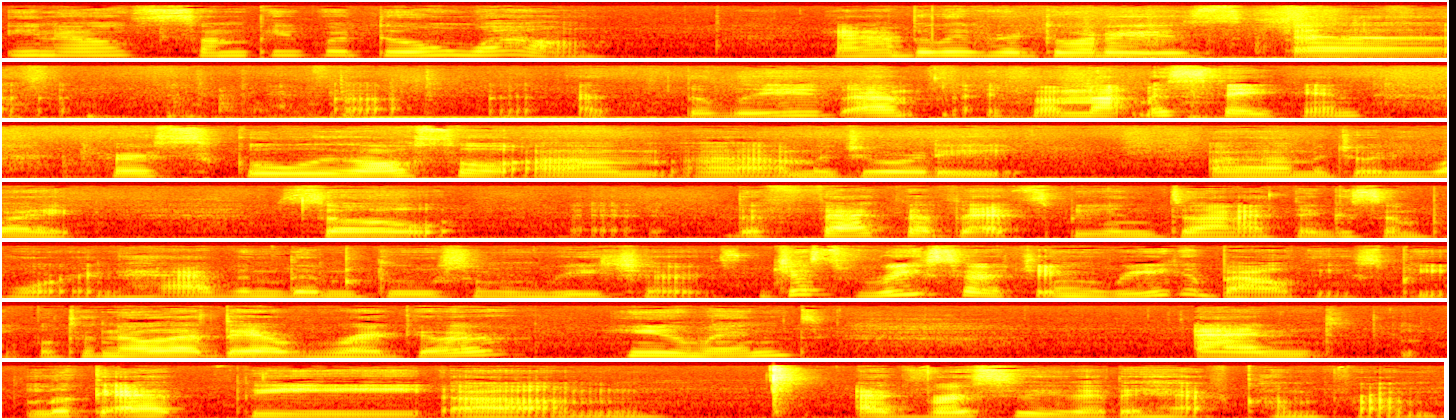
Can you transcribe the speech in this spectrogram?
you know, some people are doing well, and I believe her daughter is. Uh, uh, I believe, um, if I'm not mistaken, her school is also um, a majority, uh, majority white. So uh, the fact that that's being done, I think, is important. Having them do some research, just research and read about these people to know that they're regular humans, and look at the um, adversity that they have come from.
